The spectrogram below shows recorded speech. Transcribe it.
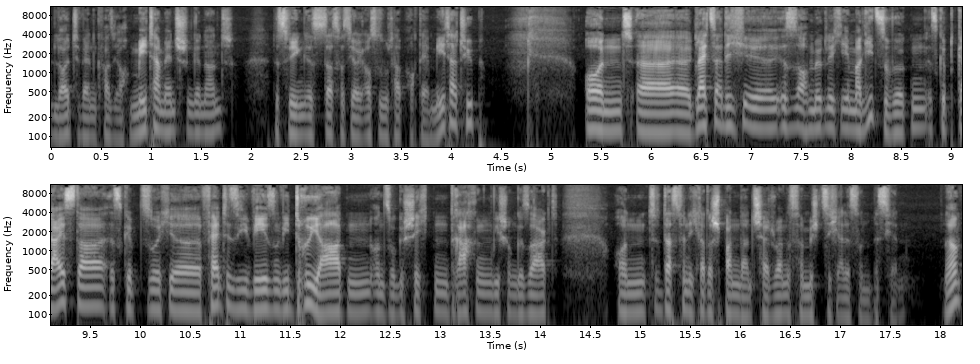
Leute werden quasi auch Metamenschen genannt. Deswegen ist das, was ihr euch ausgesucht habt, auch der Metatyp. Und äh, gleichzeitig äh, ist es auch möglich, eben Magie zu wirken. Es gibt Geister, es gibt solche Fantasy-Wesen wie Dryaden und so Geschichten, Drachen, wie schon gesagt. Und das finde ich gerade das Spannende an Shadowrun. Das vermischt sich alles so ein bisschen. Ne?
